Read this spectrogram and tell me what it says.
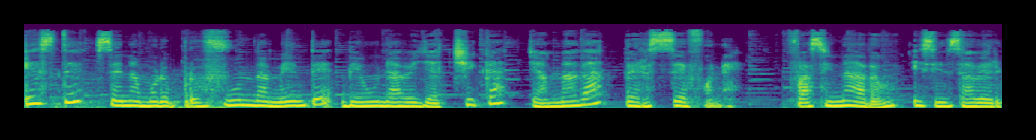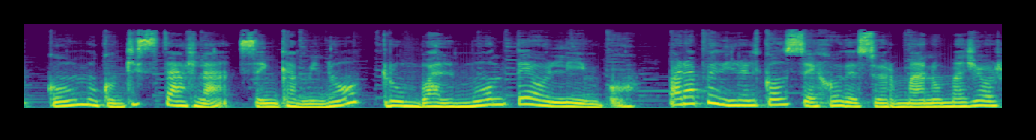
este se enamoró profundamente de una bella chica llamada Perséfone. Fascinado y sin saber cómo conquistarla, se encaminó rumbo al monte Olimpo para pedir el consejo de su hermano mayor,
